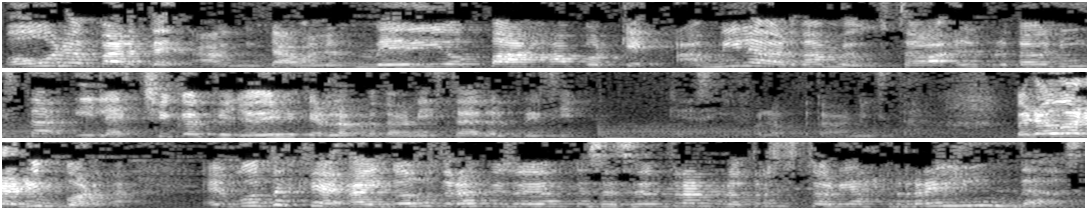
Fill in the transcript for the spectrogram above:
O una parte, a mí también es medio paja, porque a mí la verdad me gustaba el protagonista y la chica que yo dije que era la protagonista desde el principio. Que sí fue la protagonista. Pero bueno, no importa. El punto es que hay dos o tres episodios que se centran en otras historias re lindas.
